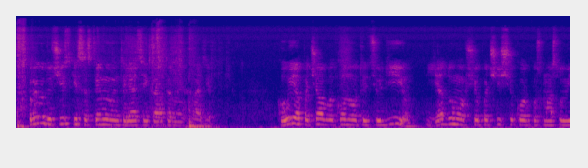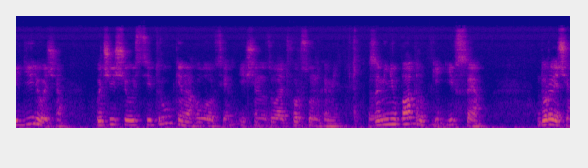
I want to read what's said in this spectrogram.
З приводу чистки системи вентиляції картерних газів. Коли я почав виконувати цю дію, я думав, що почищу корпус масловідділювача, почищу ось ці трубки на головці, їх ще називають форсунками, заміню патрубки і все. До речі,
